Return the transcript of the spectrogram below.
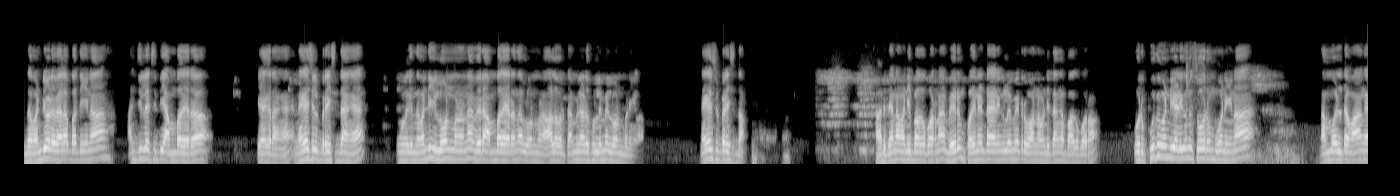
இந்த வண்டியோட விலை பார்த்தீங்கன்னா அஞ்சு லட்சத்தி ஐம்பதாயிரம் கேட்குறாங்க நெகசியல் பிரைஸ் தாங்க. உங்களுக்கு இந்த வண்டிக்கு லோன் பண்ணணும்னா வெறும் ஐம்பதாயிரம் தான் லோன் பண்ண ஆல் ஓவர் தமிழ்நாடு ஃபுல்லுமே லோன் பண்ணிக்கலாம். நெகசியல் பிரைஸ் தான். அடுத்து என்ன வண்டி பார்க்க போகிறோம்னா வெறும் பதினெட்டாயிரம் கிலோமீட்டர் ஓடின வண்டி தாங்க பார்க்க போகிறோம் ஒரு புது வண்டி எடுக்கணும்னு ஷோரூம் போனீங்கன்னா நம்மள்கிட்ட வாங்க.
